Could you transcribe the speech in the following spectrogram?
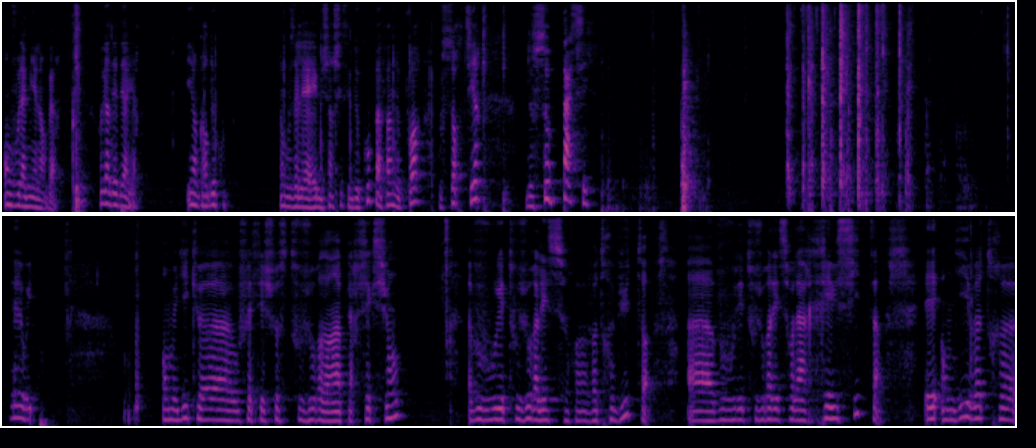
On vous l'a mis à l'envers. Regardez derrière. Il y a encore deux coupes. Donc vous allez aller me chercher ces deux coupes afin de pouvoir vous sortir de ce passé. Eh oui. On me dit que vous faites les choses toujours dans la perfection. Vous voulez toujours aller sur euh, votre but. Euh, vous voulez toujours aller sur la réussite. Et on dit votre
